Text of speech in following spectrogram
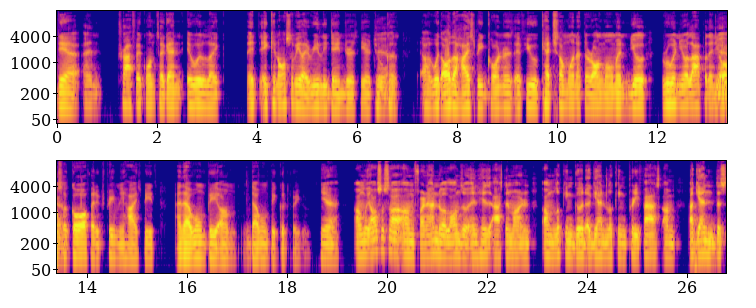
Yeah, and traffic once again, it will like it. It can also be like really dangerous here too, Yeah. because uh, with all the high speed corners, if you catch someone at the wrong moment, you'll ruin your lap, but then you Yeah. also go off at extremely high speeds, and that won't be um that won't be good for you. Yeah. Um we also saw um Fernando Alonso in his Aston Martin um looking good again, looking pretty fast. Um again this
